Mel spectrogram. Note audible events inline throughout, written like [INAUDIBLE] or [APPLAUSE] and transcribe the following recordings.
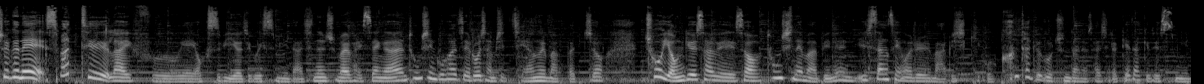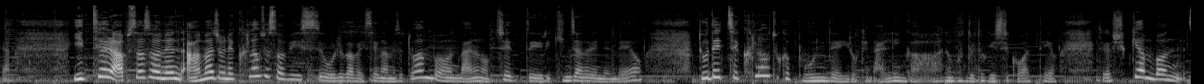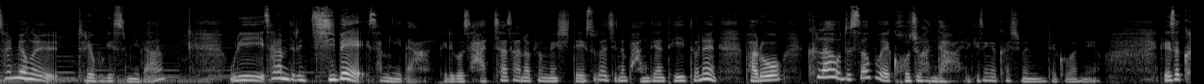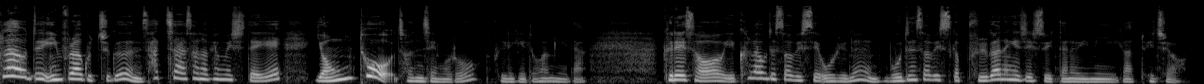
최근에 smart life의 역습이 이어지고 있습니다. 지난 주말 발생한 통신구 화재로 잠시 재앙을 맛봤죠. 초연결 사회에서 통신의 마비는 일상생활을 마비시키고 큰 타격을 준다는 사실을 깨닫게 됐습니다. 이틀 앞서서는 아마존의 클라우드 서비스 오류가 발생하면서 또 한 번 많은 업체들이 긴장을 했는데요. 도대체 클라우드가 뭔데 이렇게 난린가 하는 분들도 계실 것 같아요. 제가 쉽게 한번 설명을 드려보겠습니다. 우리 사람들은 집에 삽니다. 그리고 4차 산업혁명 시대에 쏟아지는 방대한 데이터는 바로 클라우드 서버에 거주한다. 이렇게 생각하시면 될 것 같네요. 그래서 클라우드 인프라 구축은 4차 산업혁명 시대의 영토 전쟁으로 불리기도 합니다. 그래서 이 클라우드 서비스의 오류는 모든 서비스가 불가능해질 수 있다는 의미가 되죠.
